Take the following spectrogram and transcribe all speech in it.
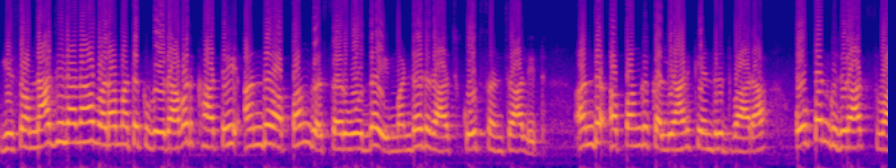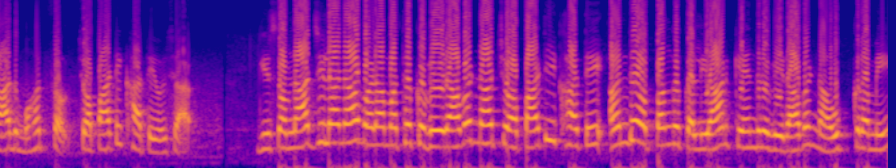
ગીર સોમનાથ જિલ્લાના વડામથક વેરાવળ ખાતે અંધ અપંગ સર્વોદય મંડળ રાજકોટ સંચાલિત અંધ અપંગ કલ્યાણ કેન્દ્ર દ્વારા ઓપન ગુજરાત સ્વાદ મહોત્સવ ચોપાટી ખાતે યોજાયો. ગીર સોમનાથ જિલ્લાના વડામથક વેરાવળના ચોપાટી ખાતે અંધ અપંગ કલ્યાણ કેન્દ્ર વેરાવળના ઉપક્રમે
